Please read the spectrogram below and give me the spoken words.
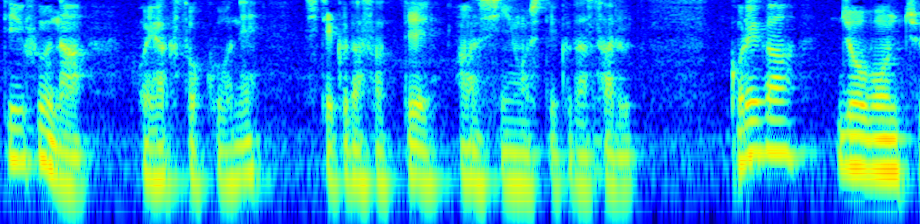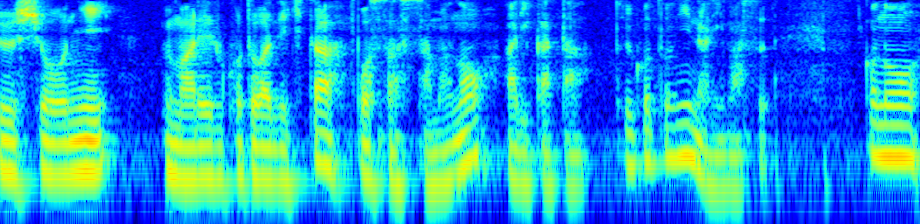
っていうふうなお約束をねしてくださって安心をしてくださる。これが常盆中傷に生まれることができた菩薩様の在り方ということになります。この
